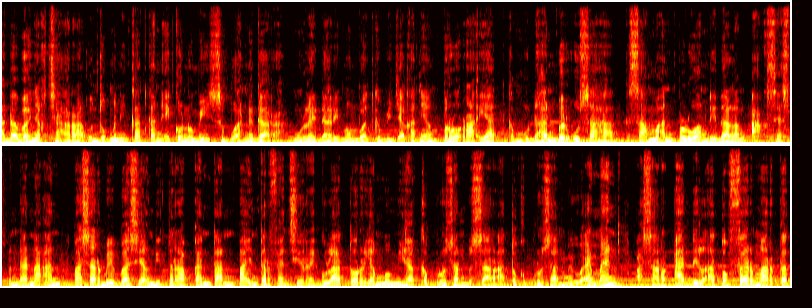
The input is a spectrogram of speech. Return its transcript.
Ada banyak cara untuk meningkatkan ekonomi sebuah negara, mulai dari membuat kebijakan yang pro rakyat, kemudahan berusaha, kesamaan peluang di dalam akses pendanaan, pasar bebas yang diterapkan tanpa intervensi regulator yang memihak ke perusahaan besar atau ke perusahaan BUMN, pasar adil atau fair market,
